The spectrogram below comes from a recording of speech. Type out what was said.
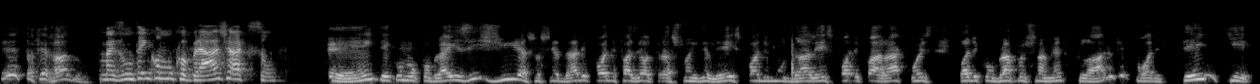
ele está ferrado. Mas não tem como cobrar, Jackson? Tem, tem como cobrar e exigir. A sociedade pode fazer alterações de leis, pode mudar leis, pode parar coisas, pode cobrar posicionamento. Claro que pode. Tem que.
